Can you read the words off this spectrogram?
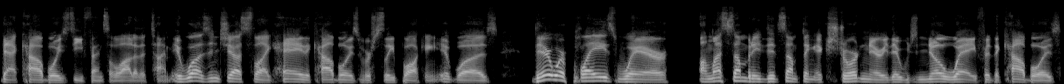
that Cowboys defense a lot of the time. It wasn't just like, hey, the Cowboys were sleepwalking. It was there were plays where unless somebody did something extraordinary, there was no way for the Cowboys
